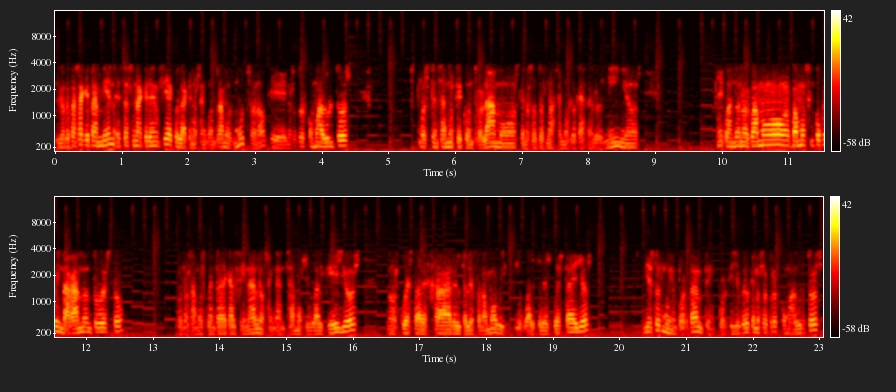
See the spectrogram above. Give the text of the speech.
Lo que pasa que también esta es una creencia con la que nos encontramos mucho, ¿no? Que nosotros como adultos pues pensamos que controlamos, que nosotros no hacemos lo que hacen los niños. Y cuando nos vamos, vamos un poco indagando en todo esto, pues nos damos cuenta de que al final nos enganchamos igual que ellos, nos cuesta dejar el teléfono móvil igual que les cuesta a ellos. Y esto es muy importante, porque yo creo que nosotros como adultos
